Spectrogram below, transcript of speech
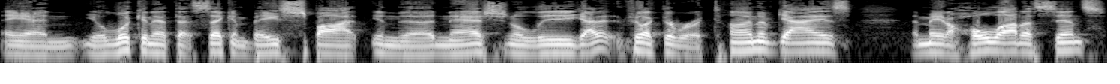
And you know, looking at that second base spot in the National League, I didn't feel like there were a ton of guys that made a whole lot of sense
